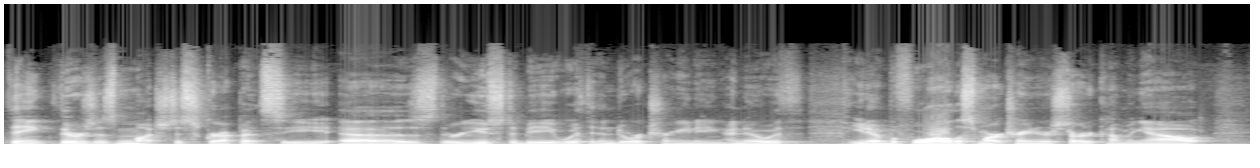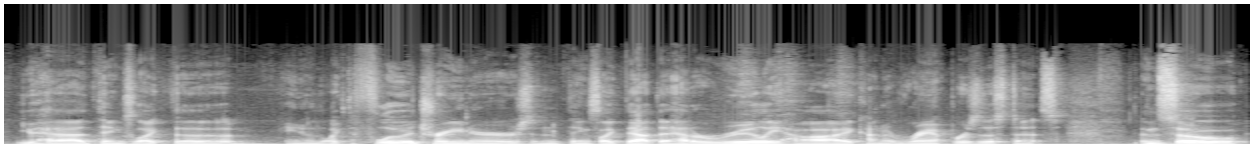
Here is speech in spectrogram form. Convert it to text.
think there's as much discrepancy as there used to be with indoor training. I know with you know before all the smart trainers started coming out, you had things like the you know like the fluid trainers and things like that that had a really high kind of ramp resistance and so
